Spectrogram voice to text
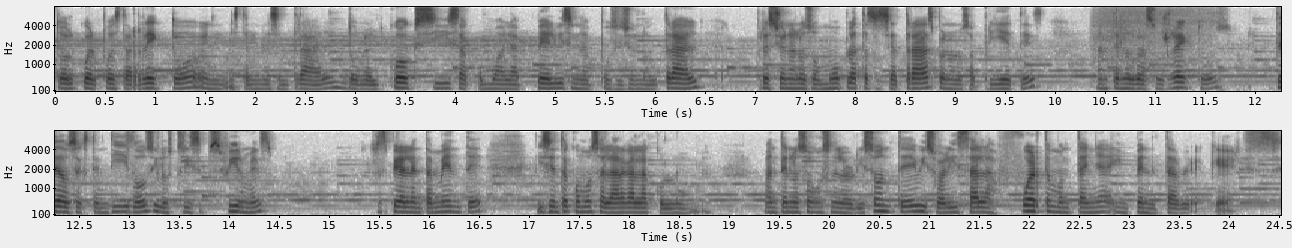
todo el cuerpo está recto en esta línea central. Dobla el coxis, acomoda la pelvis en la posición neutral. Presiona los omóplatas hacia atrás, pero no los aprietes. Mantén los brazos rectos, dedos extendidos y los tríceps firmes. Respira lentamente y sienta cómo se alarga la columna. Mantén los ojos en el horizonte, visualiza la fuerte montaña impenetrable que eres.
